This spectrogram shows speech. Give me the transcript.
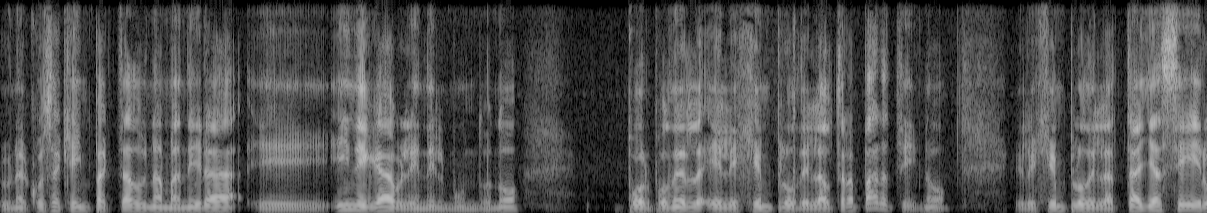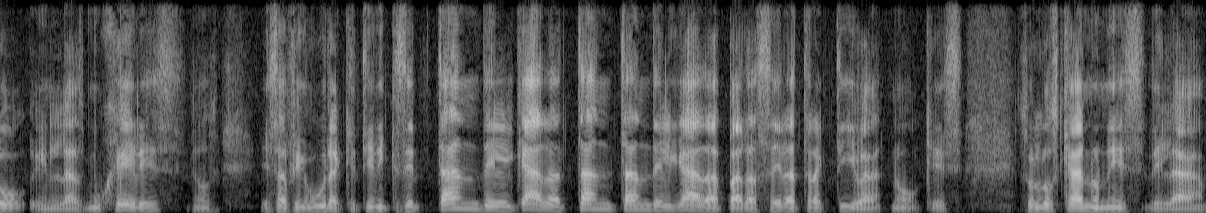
una cosa que ha impactado de una manera eh, innegable en el mundo, ¿no? Por poner el ejemplo de la otra parte, ¿no? El ejemplo de la talla cero en las mujeres, ¿no? Esa figura que tiene que ser tan delgada, tan, tan delgada para ser atractiva, ¿no? Que son los cánones de la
